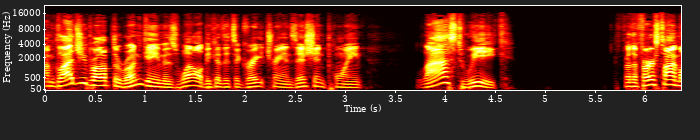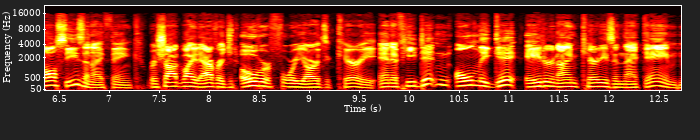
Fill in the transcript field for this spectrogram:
I'm glad you brought up the run game as well because it's a great transition point. Last week, for the first time all season, I think Rachaad White averaged over four yards a carry. And if he didn't only get eight or nine carries in that game,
